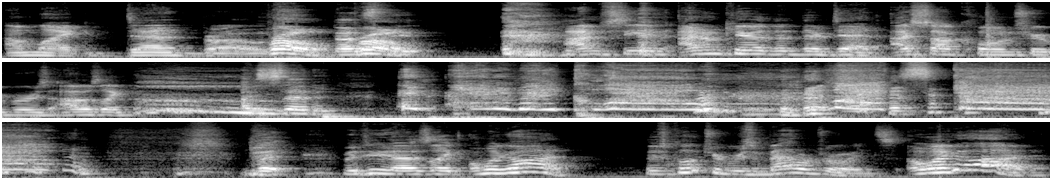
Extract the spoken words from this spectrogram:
I'm like, Dead, bro. Bro, That's bro. the- I'm seeing. I don't care that they're dead. I saw clone troopers. I was like, I said an anime clone. Let's go. but but dude, I was like, oh my god, there's clone troopers and battle droids. Oh my god.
